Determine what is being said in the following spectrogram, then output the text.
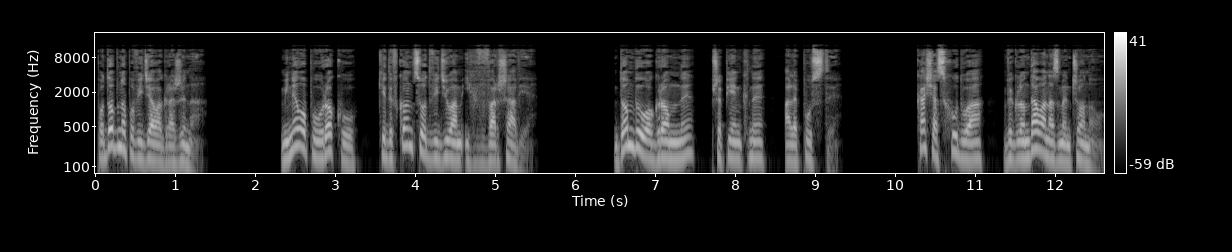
podobno powiedziała Grażyna. Minęło pół roku, kiedy w końcu odwiedziłam ich w Warszawie. Dom był ogromny, przepiękny, ale pusty. Kasia schudła, wyglądała na zmęczoną.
